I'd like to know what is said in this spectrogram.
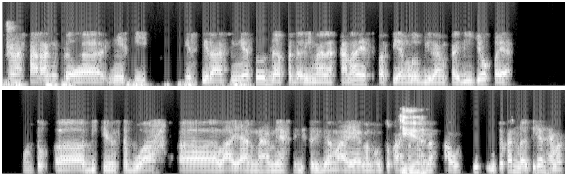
penasaran ke ini sih. Inspirasinya tuh dapat dari mana? Karena ya seperti yang lu bilang tadi Jo kayak untuk eh, bikin sebuah eh, layanan ya bisa dibilang layanan untuk Iya. anak-anak autis itu kan berarti kan emang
